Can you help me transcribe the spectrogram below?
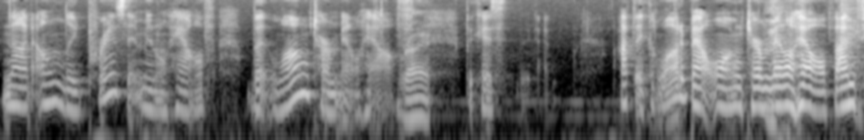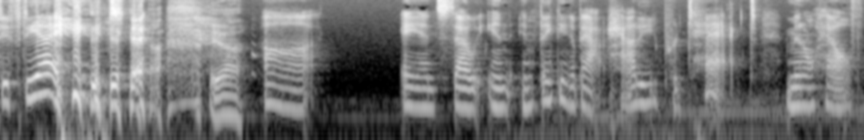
not only present mental health, but long term mental health, Right. because I think a lot about long term mental health. I'm 58. yeah. Yeah. Uh, and so, in, in thinking about how do you protect mental health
